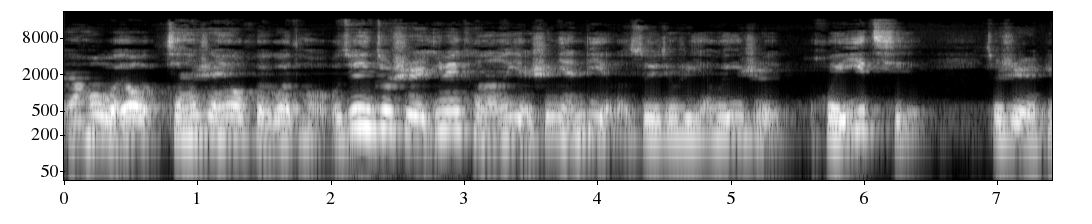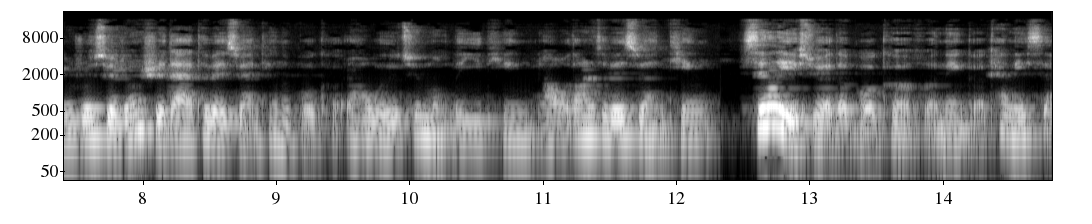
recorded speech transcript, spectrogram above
然后我又前段时间又回过头，我最近就是因为可能也是年底了，所以就是也会一直回忆起，就是比如说学生时代特别喜欢听的播客，然后我又去猛的一听，然后我当时特别喜欢听心理学的播客和那个看理想，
